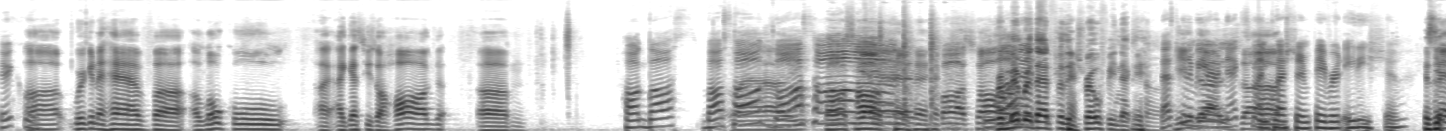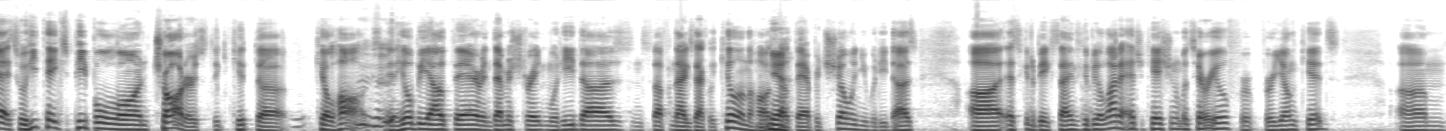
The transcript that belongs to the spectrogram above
Very cool. Uh, we're going to have uh, a local, I, I guess he's a hog. Um, hog boss, boss Wow. hog, boss hog. Boss hog. boss hog. Remember that for the trophy next time. That's He going to be our does, next uh, fun question. Favorite '80s show? Is yeah, it? so he takes people on charters to get the kill hogs, Mm-hmm. and he'll be out there and demonstrating what he does and stuff. Not exactly killing the hogs Yeah. out there, but showing you what he does. Uh, it's going to be exciting. There's going to be a lot of educational material for for young kids. Um,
